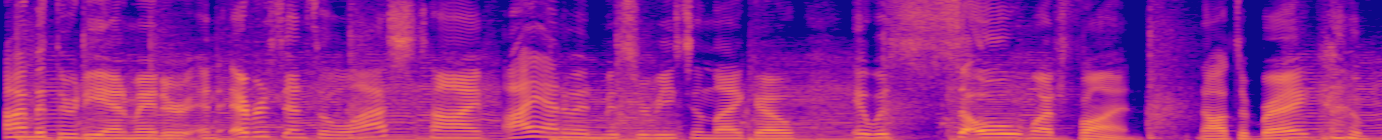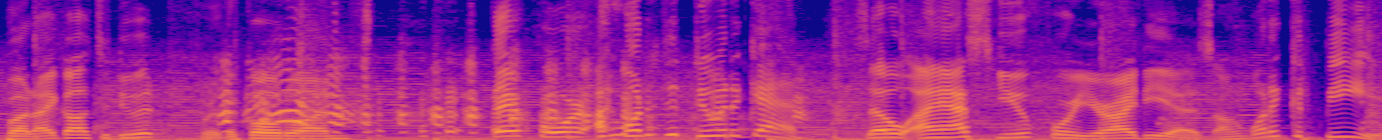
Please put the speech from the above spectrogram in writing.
I'm a 3D animator, and ever since the last time I animated Mr. Beast in Lego, it was so much fun. Not to brag, but I got to do it for the cold one. Therefore, I wanted to do it again. So I asked you for your ideas on what it could be,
